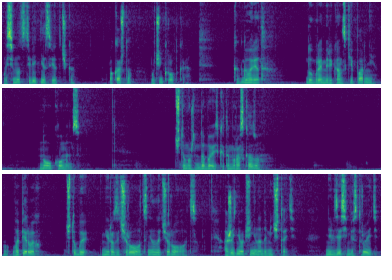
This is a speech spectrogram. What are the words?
18-летняя Светочка. Пока что очень кроткая. Как говорят добрые американские парни, no comments. Что можно добавить к этому рассказу? Ну, во-первых, чтобы не разочаровываться, не надо очаровываться. О жизни вообще не надо мечтать. Нельзя себе строить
